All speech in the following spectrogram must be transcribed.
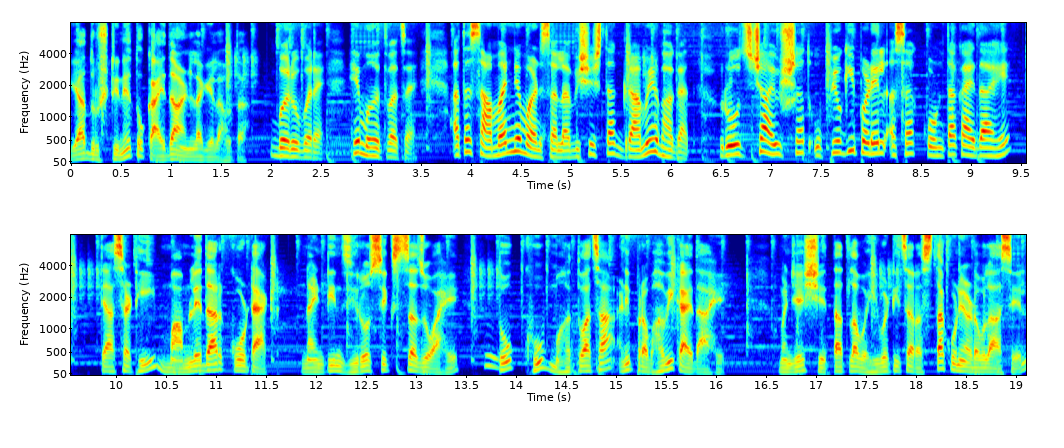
या दृष्टीने तो कायदा आणला गेला होता. बरोबर आहे. हे महत्वाचं आहे. आता सामान्य माणसाला विशेषतः ग्रामीण भागात रोजच्या आयुष्यात उपयोगी पडेल असा कोणता कायदा आहे? त्यासाठी मामलेदार कोर्ट ॲक्ट नाईन्टीन झिरो सिक्सचा जो आहे तो खूप महत्त्वाचा आणि प्रभावी कायदा आहे. म्हणजे शेतातला वहिवटीचा रस्ता कोणी अडवला असेल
